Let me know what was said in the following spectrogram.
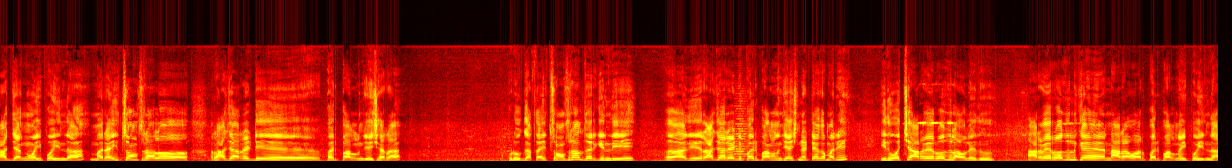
రాజ్యాంగం అయిపోయిందా? మరి ఐదు సంవత్సరాలు రాజారెడ్డి పరిపాలన చేశారా? ఇప్పుడు గత ఐదు సంవత్సరాలు జరిగింది అది రాజారెడ్డి పరిపాలన చేసినట్టేగా మరి? ఇది వచ్చి అరవై రోజులు అవ్వలేదు. అరవై రోజులకే నారా వారు పరిపాలన అయిపోయిందా?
